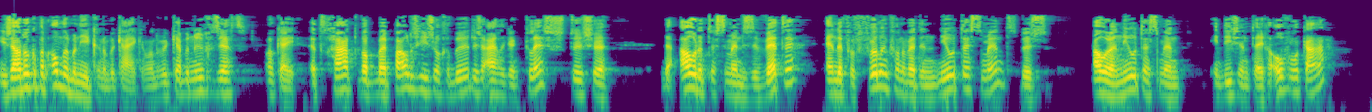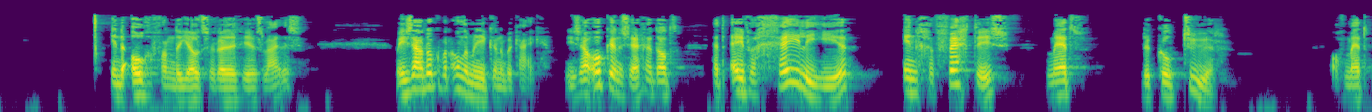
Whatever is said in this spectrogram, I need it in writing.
Je zou het ook op een andere manier kunnen bekijken. Want ik heb nu gezegd, oké, het gaat, wat bij Paulus hier zo gebeurt, is eigenlijk een clash tussen de Oude Testamentische wetten en de vervulling van de wet in het Nieuwe Testament. Dus Oude en Nieuwe Testament in die zin tegenover elkaar. In de ogen van de Joodse religieuze leiders. Maar je zou het ook op een andere manier kunnen bekijken. Je zou ook kunnen zeggen dat het evangelie hier in gevecht is met de cultuur. Of met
